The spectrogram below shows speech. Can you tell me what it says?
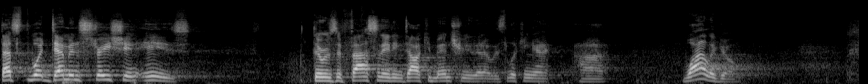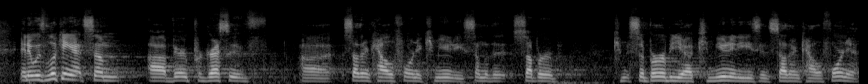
That's what demonstration is. There was a fascinating documentary that I was looking at uh, a while ago. And it was looking at some uh, very progressive uh, Southern California communities, some of the suburb, com- suburbia communities in Southern California,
